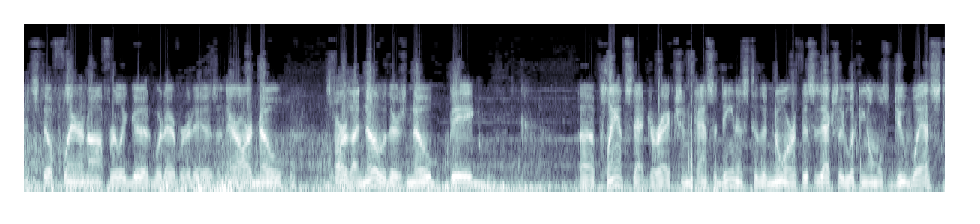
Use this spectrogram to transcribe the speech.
It's still flaring off really good, whatever it is. And there are no, as far as I know, there's no big uh, plants that direction. Pasadena's to the north. This is actually looking almost due west.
